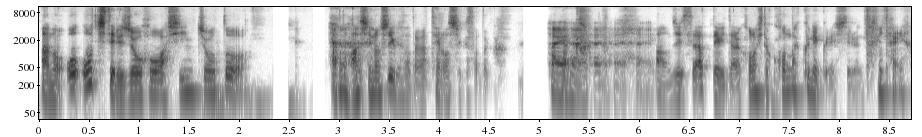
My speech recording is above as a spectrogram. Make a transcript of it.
あの、お落ちてる情報は身長と、あと 足の仕草とか手の仕草とか。はいはいはいはいはい。あの実際会ってみたらこの人こんなくねくねしてるんだみたいな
